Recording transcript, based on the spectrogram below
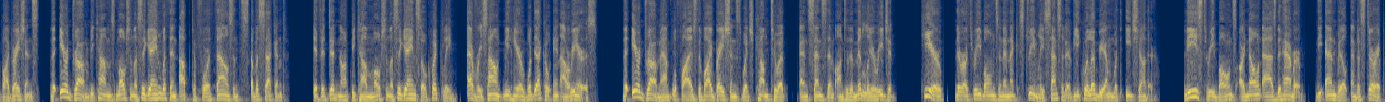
vibrations, the eardrum becomes motionless again within up to four thousandths of a second. If it did not become motionless again so quickly, every sound we hear would echo in our ears. The eardrum amplifies the vibrations which come to it, and sends them onto the middle ear region. Here, there are three bones in an extremely sensitive equilibrium with each other. These three bones are known as the hammer, the anvil and the stirrup,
